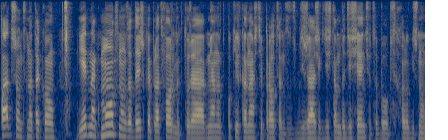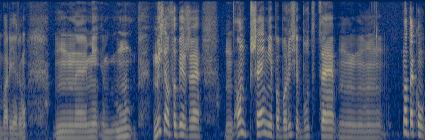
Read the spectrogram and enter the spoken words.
patrząc na taką jednak mocną zadyszkę platformy, która miała po kilkanaście procent, zbliżała się gdzieś tam do 10, co było psychologiczną barierą. Mm, myślał sobie, że mm, on przejmie po Borysie Budce mm, no taką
